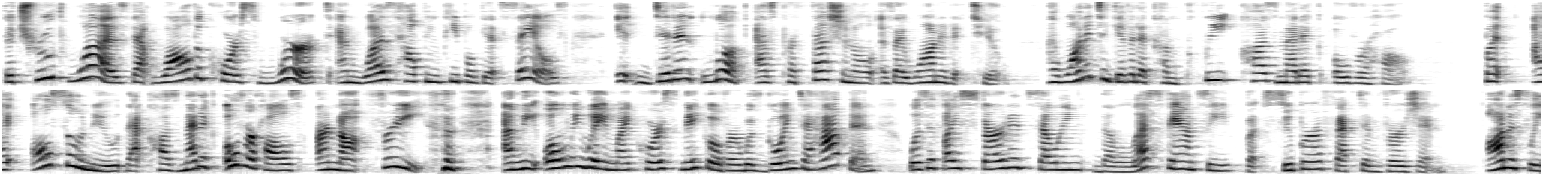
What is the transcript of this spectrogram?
The truth was that while the course worked and was helping people get sales, it didn't look as professional as I wanted it to. I wanted to give it a complete cosmetic overhaul. But I also knew that cosmetic overhauls are not free. and the only way my course makeover was going to happen was if I started selling the less fancy but super effective version. Honestly,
